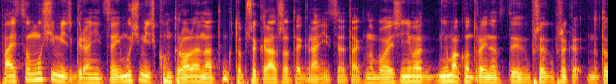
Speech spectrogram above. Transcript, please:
państwo musi mieć granice i musi mieć kontrolę nad tym, kto przekracza te granice, tak, no bo jeśli nie ma, nie ma kontroli nad tych, prze, przekra- no to,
